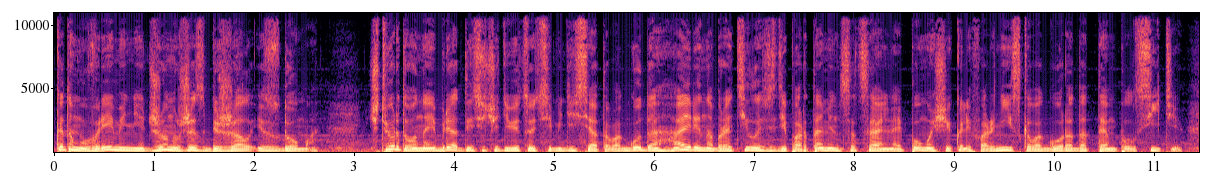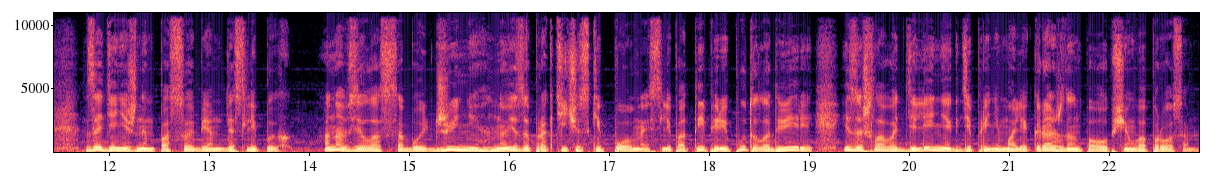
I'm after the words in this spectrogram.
К этому времени Джон уже сбежал из дома. 4 ноября 1970 года Айрин обратилась в Департамент социальной помощи калифорнийского города Темпл-Сити за денежным пособием для слепых. Она взяла с собой Джинни, но из-за практически полной слепоты перепутала двери и зашла в отделение, где принимали граждан по общим вопросам.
